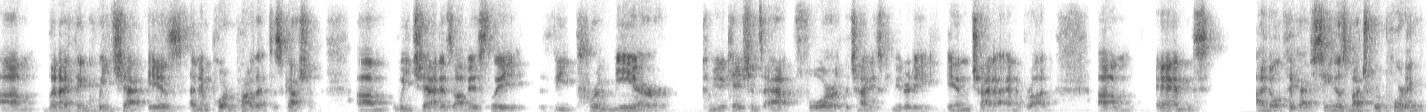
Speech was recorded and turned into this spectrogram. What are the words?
Um, but I think WeChat is an important part of that discussion. Um, WeChat is obviously the premier communications app for the Chinese community in China and abroad. Um, and I don't think I've seen as much reporting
